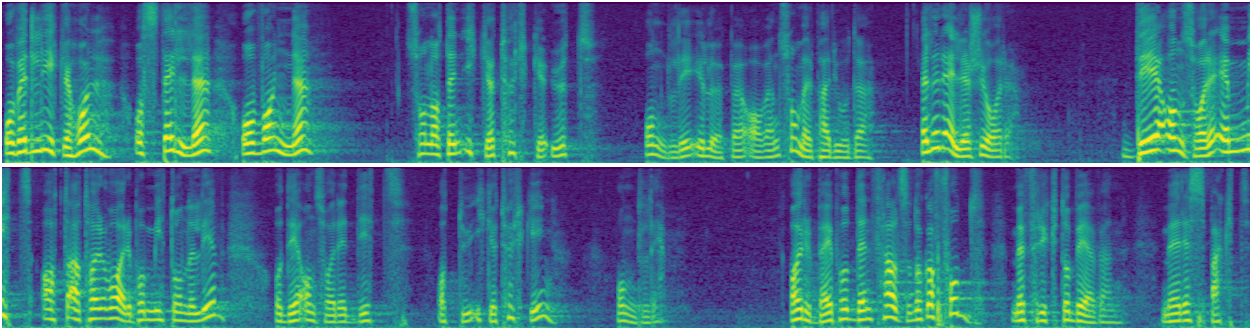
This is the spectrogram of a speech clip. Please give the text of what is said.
og vedlikeholde og stelle og vanne, sånn at den ikke tørker ut åndelig i løpet av en sommerperiode eller ellers i året. Det ansvaret er mitt, at jeg tar vare på mitt åndelige liv. Og det ansvaret er ditt, at du ikke tørker inn åndelig. Arbeid på den frelse dere har fått, med frykt og beven, med respekt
